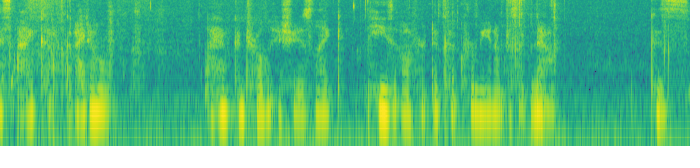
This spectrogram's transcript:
Because I cook. I don't. I have control issues. Like he's offered to cook for me, and I'm just like no, because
